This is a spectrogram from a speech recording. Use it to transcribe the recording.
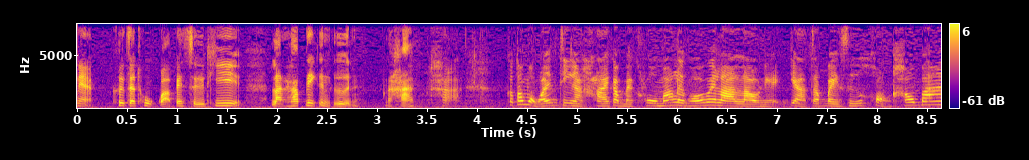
เนี่ยคือจะถูกกว่าไปซื้อที่ร้านค้าปลีกอื่น ๆนะคะค่ะ ก็ต้องบอกว่าจริงๆอะคล้ายกับแมคโครมากเลยเพราะว่าเวลาเราเนี่ยอยากจะไปซื้อของเข้าบ้า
